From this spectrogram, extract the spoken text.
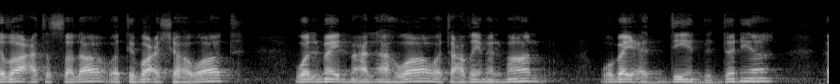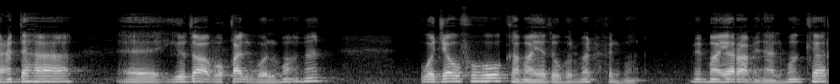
إضاعة الصلاة واتباع الشهوات والميل مع الأهواء وتعظيم المال وبيع الدين بالدنيا فعندها آه، يذاب قلب المؤمن وجوفه كما يذوب الملح في الماء. مما يرى من المنكر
